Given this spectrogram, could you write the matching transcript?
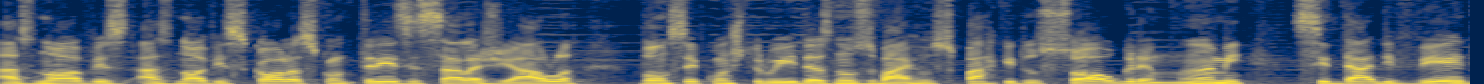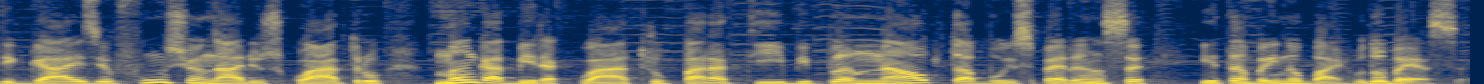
As nove, as nove escolas, com 13 salas de aula, vão ser construídas nos bairros Parque do Sol, Gramame, Cidade Verde, Geisel, Funcionários 4, Mangabeira 4, Paratibe, Planalto da Boa Esperança e também no bairro do Bessa.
